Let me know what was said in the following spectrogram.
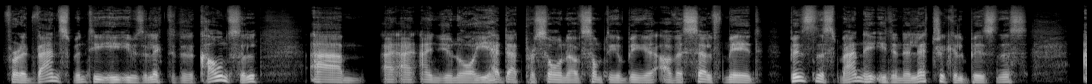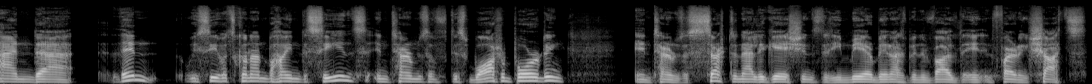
for advancement. He, he was elected to the council. Um, and, and, you know he had that persona of something of being a, of a self-made businessman. He had an electrical business, and uh, then we see what's going on behind the scenes in terms of this waterboarding, in terms of certain allegations that he may or may not have been involved in, in firing shots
